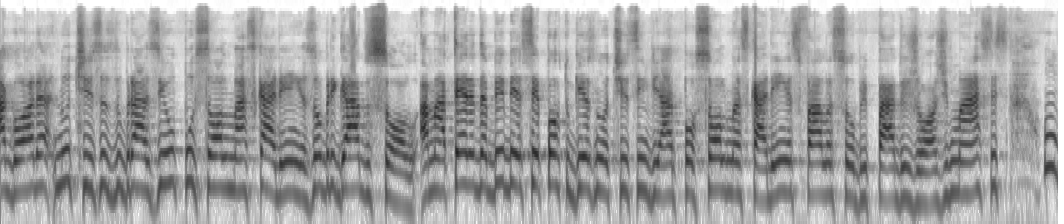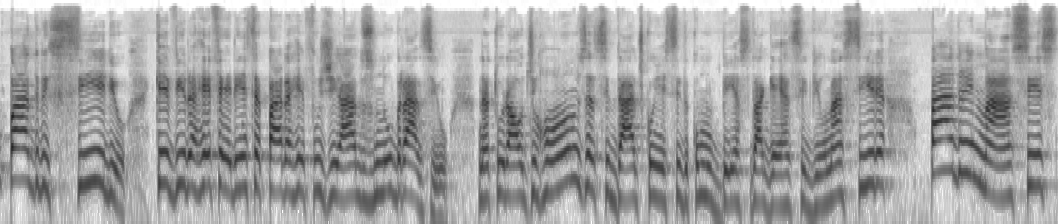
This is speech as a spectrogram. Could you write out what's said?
Agora, notícias do Brasil por Solo Mascarenhas. Obrigado, Solo. A matéria da BBC Português Notícias enviada por Solo Mascarenhas fala sobre Padre Jorge Masses, um padre sírio que vira referência para refugiados no Brasil. Natural de Homs, a cidade conhecida como berço da Guerra Civil na Síria, Padre Masses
